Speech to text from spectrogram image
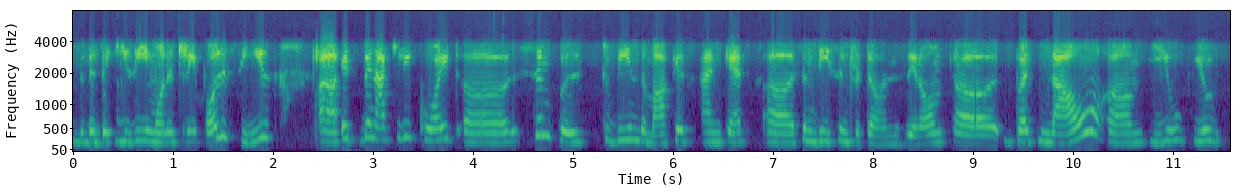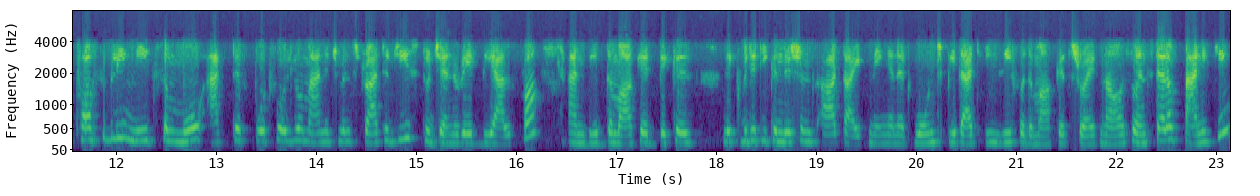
with the, the easy monetary policies, uh, it's been actually quite uh, simple to be in the markets and get uh, some decent returns, you know. Uh, but now um, you you possibly need some more active portfolio management strategies to generate the alpha and beat the market because liquidity conditions are tightening and it won't be that easy for the markets right now. So instead of panicking,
